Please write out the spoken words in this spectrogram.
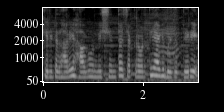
ಕಿರೀಟಧಾರಿ ಹಾಗೂ ನಿಶ್ಚಿಂತ ಚಕ್ರವರ್ತಿಯಾಗಿ ಬಿಡುತ್ತೀರಿ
